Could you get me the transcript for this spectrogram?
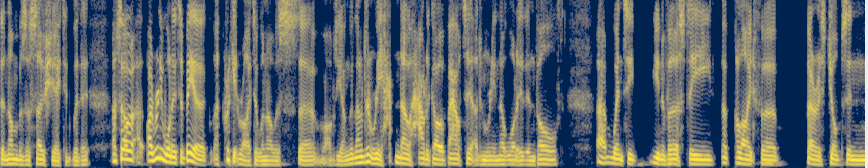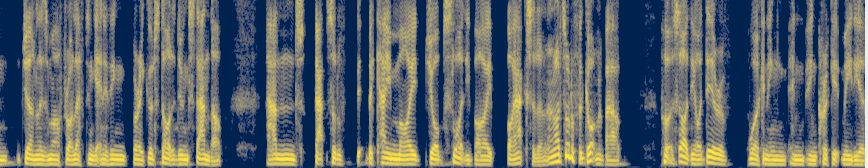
the numbers associated with it. So I really wanted to be a, a cricket writer when I was uh, I was younger. Then I didn't really ha- know how to go about it. I didn't really know what it involved. Uh, went to university, applied for various jobs in journalism after I left, and get anything very good. Started doing stand up, and that sort of became my job slightly by by accident. And I'd sort of forgotten about, put aside the idea of working in, in, in cricket media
